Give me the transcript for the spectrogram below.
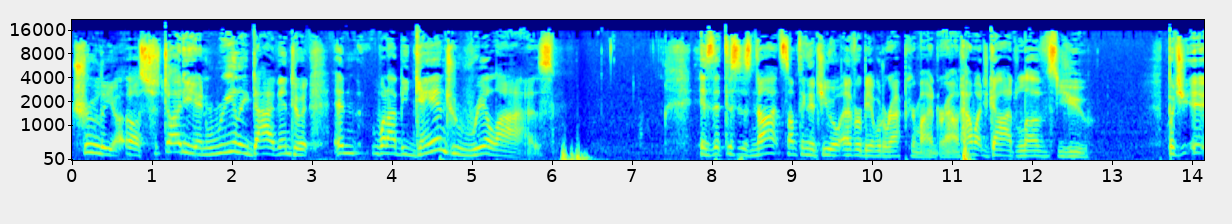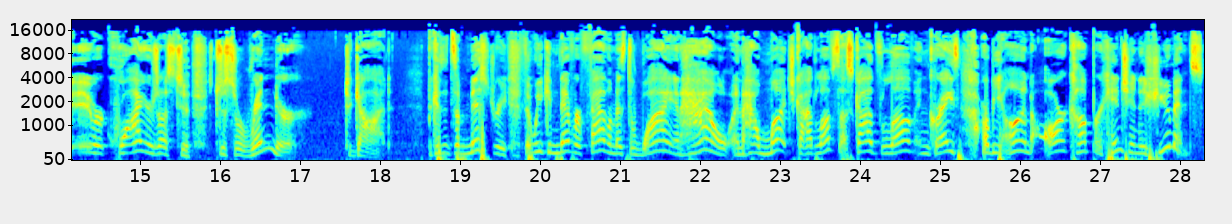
truly uh, study and really dive into it. And what I began to realize is that this is not something that you will ever be able to wrap your mind around. How much God loves you. But you, it requires us to, to surrender to God because it's a mystery that we can never fathom as to why and how and how much God loves us. God's love and grace are beyond our comprehension as humans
